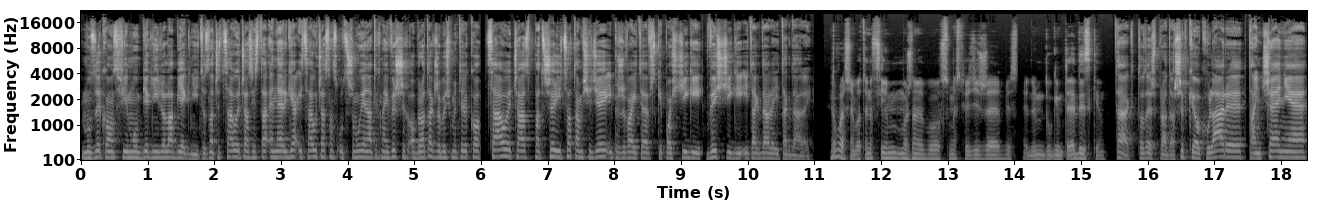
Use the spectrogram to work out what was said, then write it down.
muzyką z filmu Biegnij Lola Biegnij, to znaczy cały czas jest ta energia i cały czas nas utrzymuje na tych najwyższych obrotach, żebyśmy tylko cały czas patrzyli co tam się dzieje i przeżywali te wszystkie pościgi, wyścigi i tak dalej, i tak dalej. No właśnie, bo ten film można by było w sumie stwierdzić, że jest jednym długim teledyskiem. Tak, to też prawda. Szybkie okulary, tańczenie.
